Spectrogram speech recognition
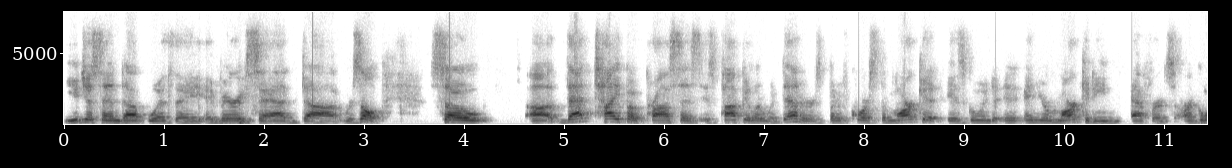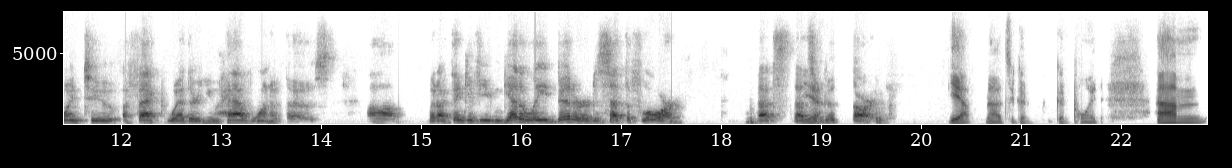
you just end up with a, a very sad uh, result. So uh, that type of process is popular with debtors, but of course, the market is going to, and your marketing efforts are going to affect whether you have one of those. Uh, but I think if you can get a lead bidder to set the floor, that's that's yeah. a good start. Yeah, no, it's a good good point. Um,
